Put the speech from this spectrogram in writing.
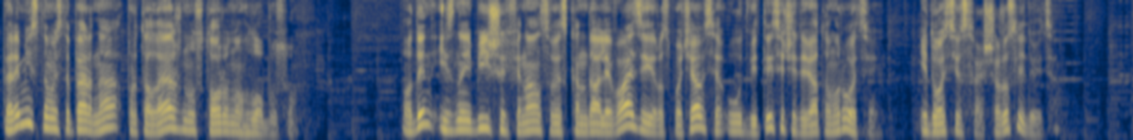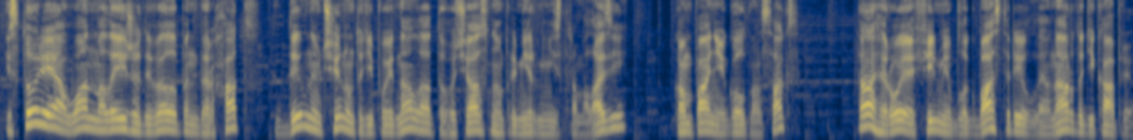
Перемістимось тепер на протилежну сторону глобусу. Один із найбільших фінансових скандалів в Азії розпочався у 2009 році і досі все ще розслідується. Історія One Malaysia Development Berhad дивним чином тоді поєднала тогочасного прем'єр-міністра Малайзії, компанію Goldman Sachs та героя фільмів блокбастерів Леонардо Ді Капріо.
